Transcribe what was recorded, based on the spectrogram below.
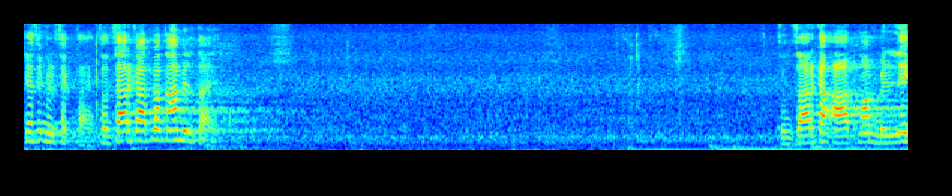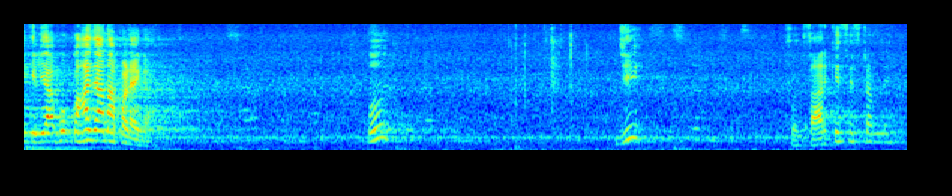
कैसे मिल सकता है? संसार का आत्मा कहाँ मिलता है? संसार का आत्मा मिलने के लिए आपको कहाँ जाना पड़ेगा? हुँ? जी? संसार के सिस्टम में।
